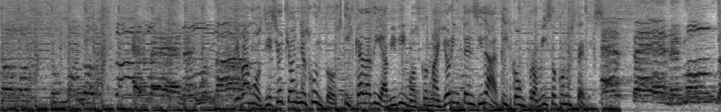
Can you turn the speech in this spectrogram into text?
Somos tu mundo. Llevamos 18 años juntos y cada día vivimos con mayor intensidad y compromiso con ustedes. FM Mundo.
